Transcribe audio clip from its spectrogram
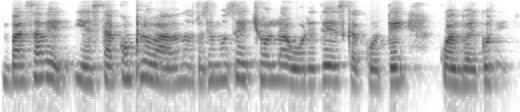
vas a ver y está comprobado, nosotros hemos hecho labores de descacote cuando hay cosecha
